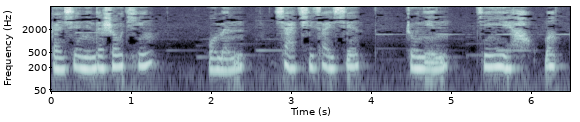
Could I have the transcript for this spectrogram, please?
感谢您的收听，我们下期再见，祝您今夜好梦。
